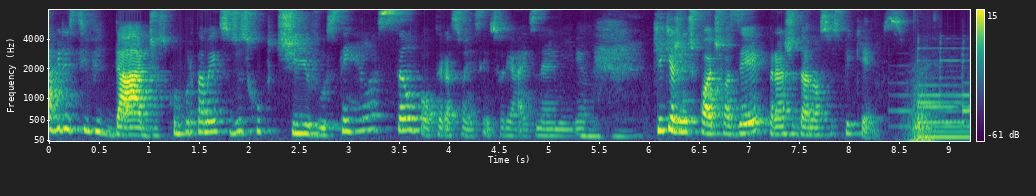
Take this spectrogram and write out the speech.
agressividade, os comportamentos disruptivos têm relação com alterações sensoriais, né, Miriam? O que, que a gente pode fazer para ajudar nossos pequenos? É,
